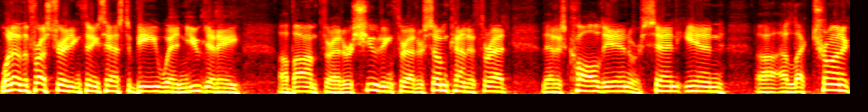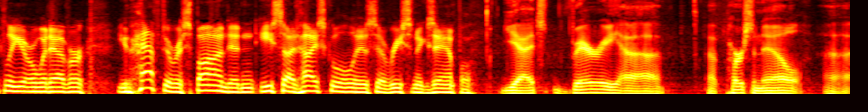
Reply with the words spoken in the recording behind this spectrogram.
One of the frustrating things has to be when you get a, a bomb threat or a shooting threat or some kind of threat that is called in or sent in uh, electronically or whatever. You have to respond, and Eastside High School is a recent example. Yeah, it's very uh, uh, personnel uh,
